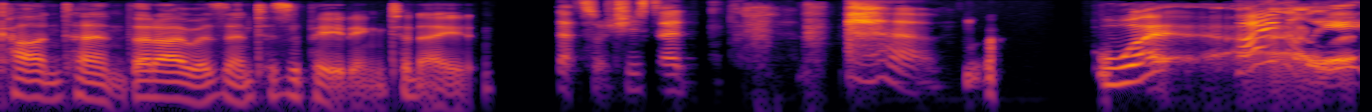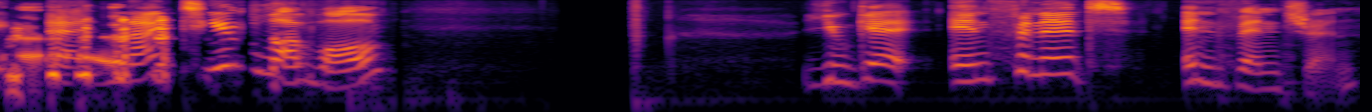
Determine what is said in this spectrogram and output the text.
content that I was anticipating tonight. that's what she said. What? Finally, at 19th level, you get infinite invention.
